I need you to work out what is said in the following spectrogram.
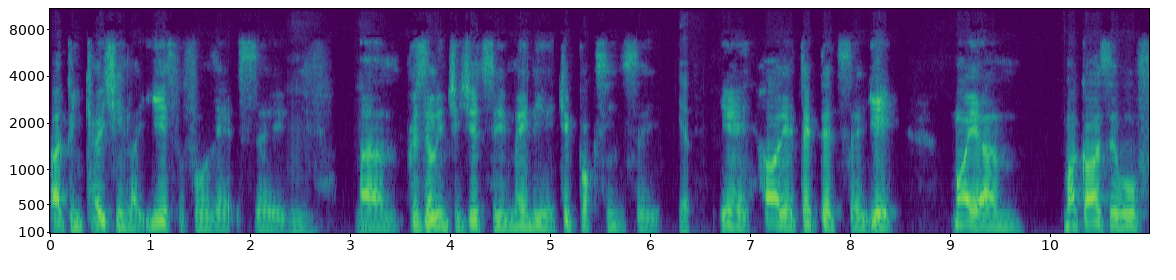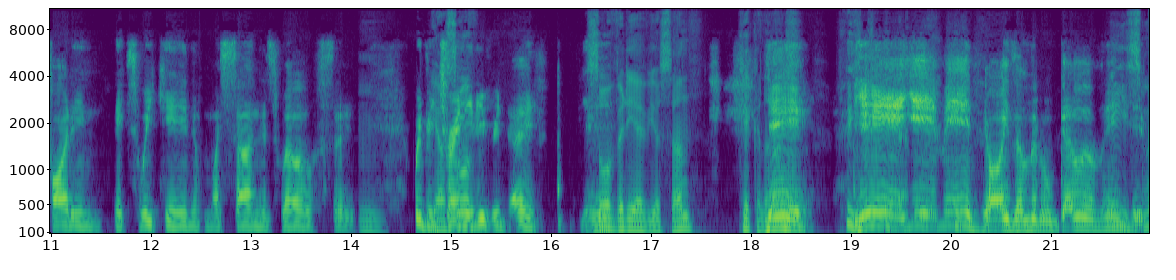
I've been coaching like years before that. So Mm. Mm. um, Brazilian Jiu Jitsu mainly and kickboxing. So Yep. yeah, highly addicted. So yeah, my um my guys are all fighting next weekend, and my son as well. So Mm. we've been Yeah, I saw- training every day. Yeah. Saw a video of your son kicking yeah. Yeah, yeah, man. Oh, he's a little goer, man. He He's a smashed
